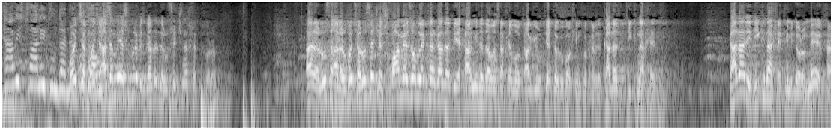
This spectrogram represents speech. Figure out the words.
თავის თვალით უნდა ნახო მოიცა მოიცა ადამიანის უფლების გადადა რუსეთში ნახეთ ხო რა არა რუს არა როცა რუსეთში სხვა მეზობლებთან გადადი ხა არ მინდა დავასახელო კარგი ურთიერთობა გვაქვს იმ ქვეყნებთან. გადადით იქ ნახეთ გადადით იქ ნახეთ იმიტომ რომ მე ხა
